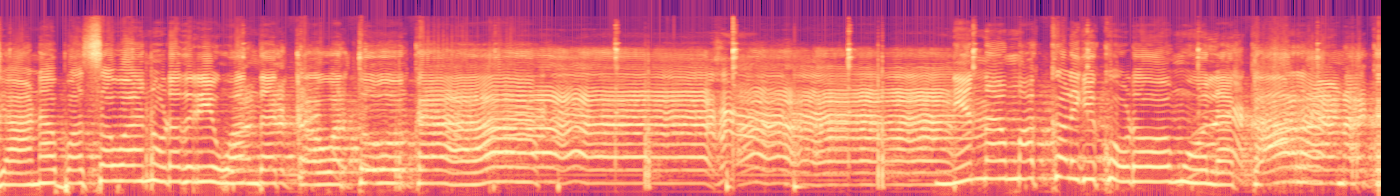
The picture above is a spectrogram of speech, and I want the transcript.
ಜಾಣ ಬಸವ ನೋಡದ್ರಿ ಒಂದ ಕವತೂಕ. ನಿನ್ನ ಮಕ್ಕಳಿಗೆ ಕೊಡೋ ಮೂಲ ಕಾರಣಕ.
